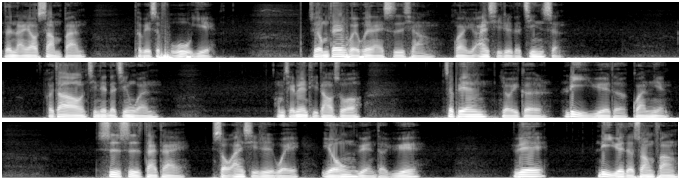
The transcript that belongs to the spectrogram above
仍然要上班，特别是服务业。所以，我们待会会来思想关于安息日的精神。回到今天的经文。我们前面提到说，这边有一个立约的观念，世世代代守安息日为永远的约。约立约的双方，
